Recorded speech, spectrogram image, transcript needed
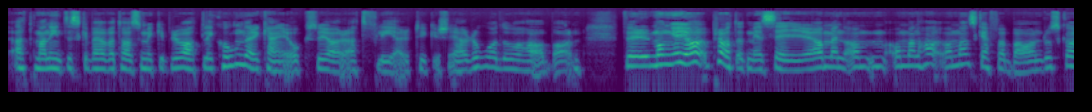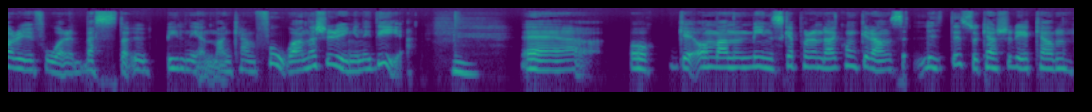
att man inte ska behöva ta så mycket privatlektioner kan ju också göra att fler tycker sig ha råd att ha barn. För många jag har pratat med säger ja men om, om, man, har, om man skaffar barn då ska du ju få den bästa utbildningen man kan få, annars är det ingen idé. Mm. Eh, och om man minskar på den där konkurrensen lite så kanske det kan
